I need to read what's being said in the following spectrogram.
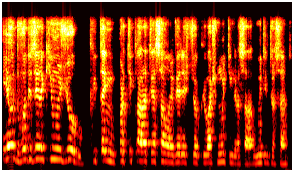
Eu vou dizer aqui um jogo que tenho particular atenção em ver este jogo, que eu acho muito engraçado, muito interessante.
